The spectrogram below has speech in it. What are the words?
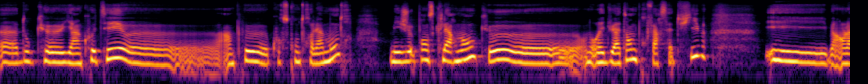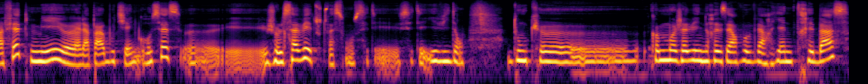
Euh, donc euh, il y a un côté euh, un peu course contre la montre, mais je pense clairement que on aurait dû attendre pour faire cette fibre. Et ben, on l'a faite, mais elle n'a pas abouti à une grossesse. et je le savais, de toute façon, c'était c'était évident. Donc, comme moi j'avais une réserve ovarienne très basse,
